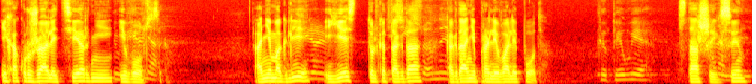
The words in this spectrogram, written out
Их окружали тернии и волчцы. Они могли есть только тогда, когда они проливали пот. Старший их сын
